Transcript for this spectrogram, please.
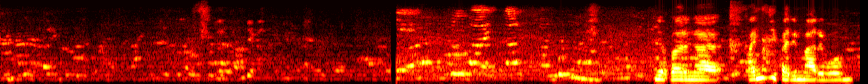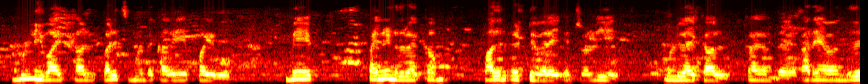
Thank you. இதை பாருங்க கஞ்சி பரிமாறுவோம் முள்ளி வாய்க்கால் வலி சுமந்த கதையை பகிர்வோம். மே பன்னெண்டு தொடக்கம் பதினெட்டு வரை என்று சொல்லி முள்ளிவாய்க்கால் க- அந்த கதையை வந்து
